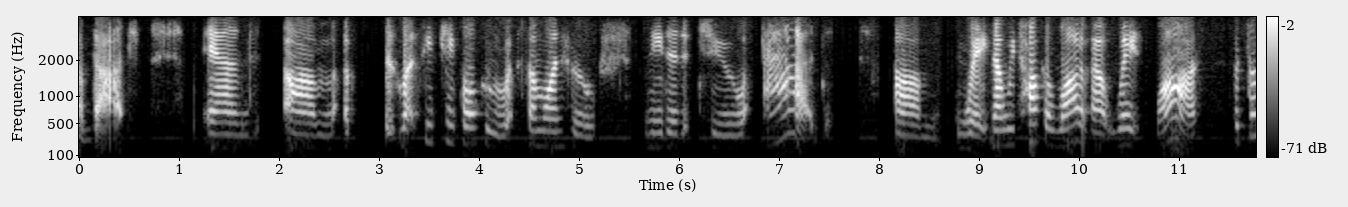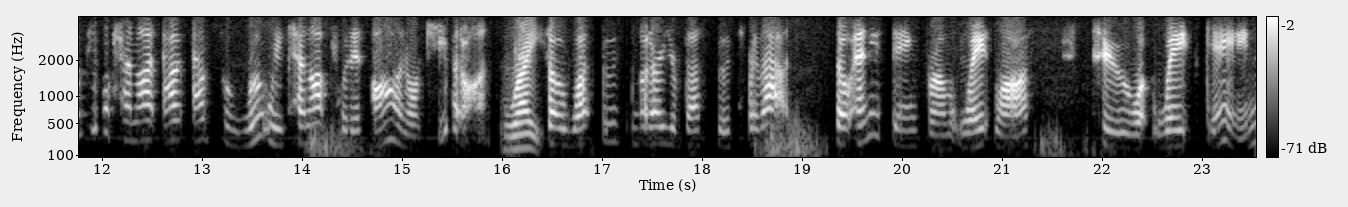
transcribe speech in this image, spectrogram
of that. And um, let's see, people who, someone who needed to add um, weight. Now, we talk a lot about weight loss, but some people cannot, absolutely cannot put it on or keep it on. Right. So, what foods, what are your best foods for that? So anything from weight loss to weight gain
